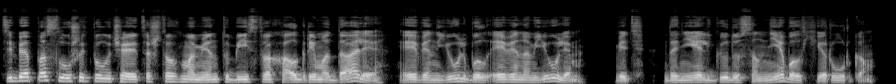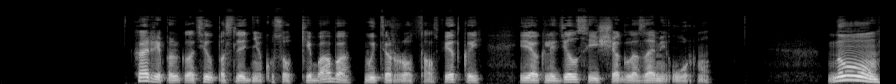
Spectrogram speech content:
Тебя послушать получается, что в момент убийства Халгрима Дали Эвен Юль был Эвеном Юлем, ведь Даниэль Гюдусон не был хирургом. Харри проглотил последний кусок кебаба, вытер рот салфеткой и огляделся, ища глазами урну. «Ну...»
